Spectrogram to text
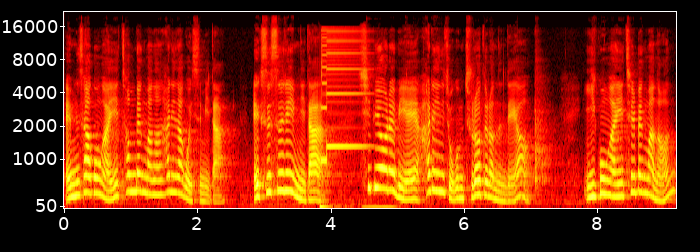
M40i 1100만원 할인하고 있습니다. X3입니다. 12월에 비해 할인이 조금 줄어들었는데요. 20i 700만원,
